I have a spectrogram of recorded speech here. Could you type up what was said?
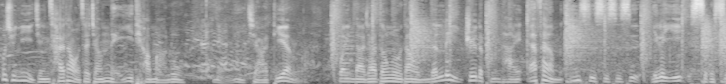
或许你已经猜到我在讲哪一条马路、哪一家店了。欢迎大家登录到我们的荔枝的平台 FM 一四四四四，一个一，四个四。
